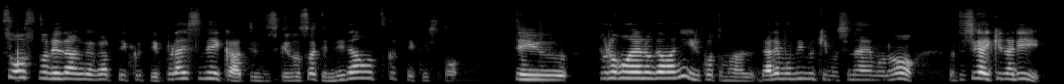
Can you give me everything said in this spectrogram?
そうすると値段が上がっていくっていう、プライスメーカーっていうんですけど、そうやって値段を作っていく人っていう、古本屋の側にいることもある。誰も見向きもしないものを、私がいきなり、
